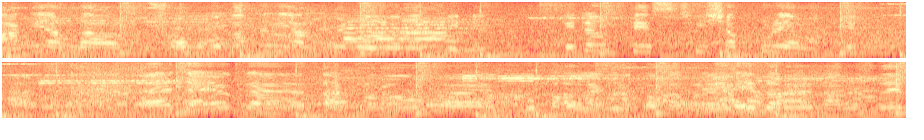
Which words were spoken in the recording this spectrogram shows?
লাগে, আমরা সব দোকান থেকে আলটিমেট ওইভাবে কিনি। এটাও টেস্ট হিসাব করে আমাকে যাই হোক তারপরেও খুব ভালো লাগল কথা বলে। এই ধরনের মানুষদের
